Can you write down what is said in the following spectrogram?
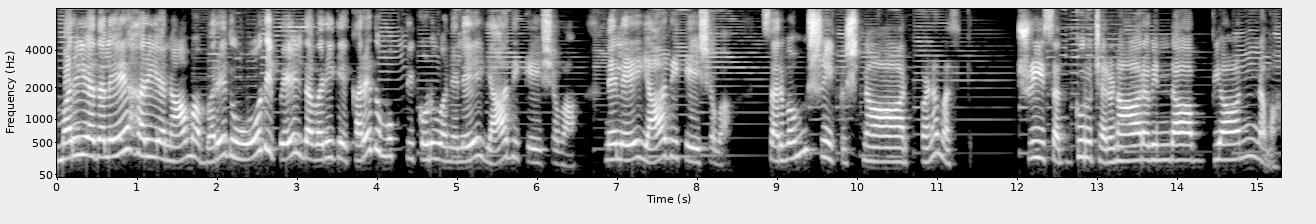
ಮರಿಯದಲೇ ಹರಿಯ ನಾಮ ಬರೆದು ಓದಿ ಪೇಳ್ದವರಿಗೆ ಕರೆದು ಮುಕ್ತಿ ಕೊಡುವ ನೆಲೆ ಯಾದಿಕೇಶವ ನೆಲೆ ಯಾದಿಕೇಶವ. ಸರ್ವಂ ಶ್ರೀ ಕೃಷ್ಣಾರ್ಪಣಮಸ್ತು ಶ್ರೀ ಸದ್ಗುರು ಚರಣಾರವಿಂದಾಭ್ಯಾನ್ ನಮಃ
